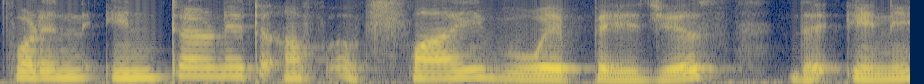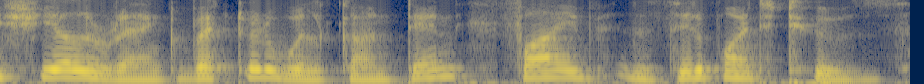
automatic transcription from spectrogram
For an internet of 5 web pages the initial rank vector will contain 5 0.2s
